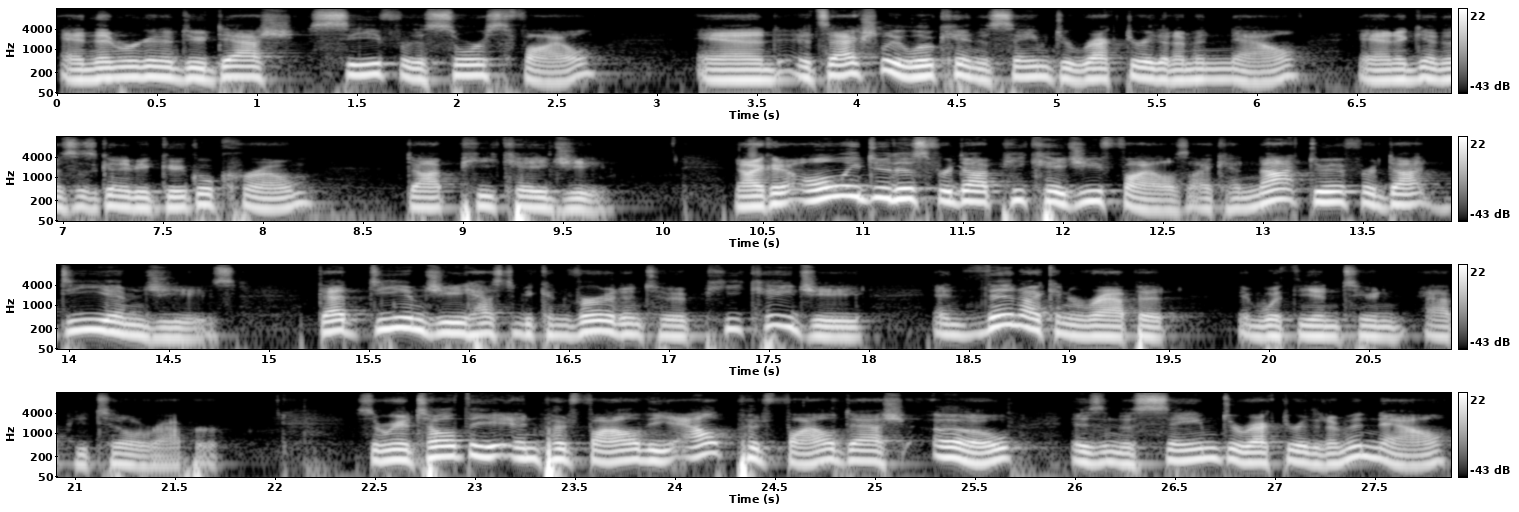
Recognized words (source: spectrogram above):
And then we're going to do dash C for the source file. And it's actually located in the same directory that I'm in now. And again, this is going to be Google Chrome.pkg. Now I can only do this for .pkg files. I cannot do it for .dmgs. That DMG has to be converted into a PKG, and then I can wrap it with the Intune app util wrapper. So we're going to tell it the input file. The output file dash O is in the same directory that I'm in now,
